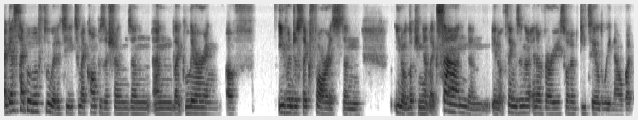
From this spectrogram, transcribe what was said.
I guess type of a fluidity to my compositions and and like layering of even just like forest and you know looking at like sand and you know things in a in a very sort of detailed way now. But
